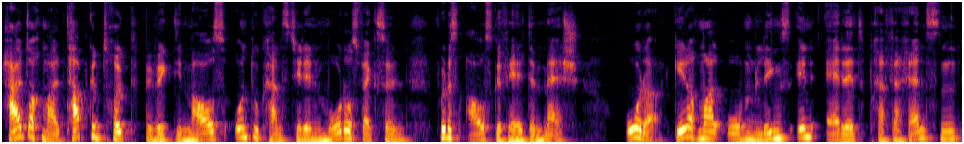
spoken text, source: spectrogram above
halt doch mal Tab gedrückt, beweg die Maus und du kannst hier den Modus wechseln für das ausgewählte Mesh. Oder geh doch mal oben links in Edit Präferenzen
